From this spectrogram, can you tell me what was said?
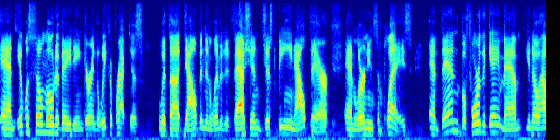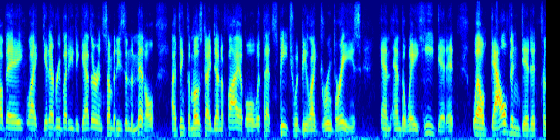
And it was so motivating during the week of practice with uh, Dalvin in limited fashion, just being out there and learning some plays. And then before the game, man, you know how they like get everybody together and somebody's in the middle. I think the most identifiable with that speech would be like Drew Brees and and the way he did it. Well, Dalvin did it for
